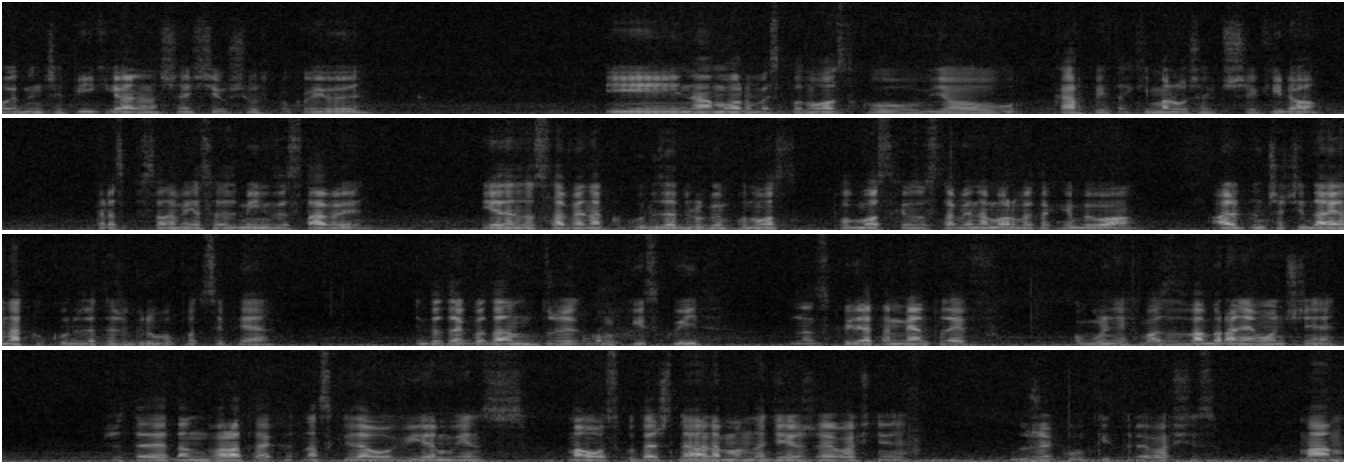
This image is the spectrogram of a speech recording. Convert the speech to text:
pojedyncze piki, ale na szczęście już się uspokoiły. I na morwę z podmostku wziął karpik taki maluszek 3 kg. Teraz postanowiłem sobie zmienić zestawy. Jeden zostawię na kukurydzę, drugim podmost, podmostkiem zostawię na morwę, tak jak było. Ale ten trzeci daję na kukurydzę też grubo podsypię. I do tego dam duże kulki squid. Na squida tam miałem tutaj ogólnie chyba dwa brania łącznie. Że wtedy tam dwa lata jak na squida łowiłem, więc mało skuteczne, ale mam nadzieję, że właśnie duże kulki, które właśnie mam,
